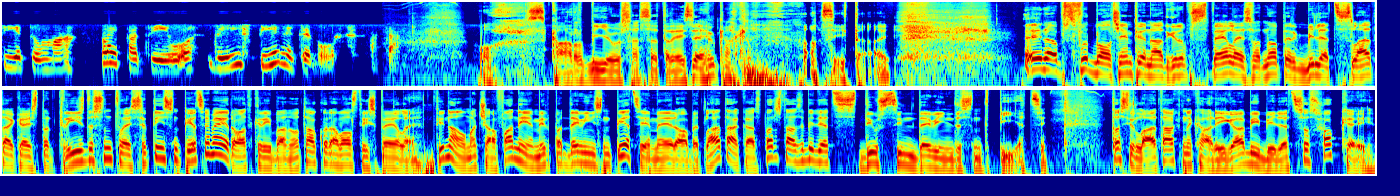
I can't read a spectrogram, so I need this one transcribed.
cietumā lai padzīvo, dzīves pieredze būs. Tā. Oh, skarbi jūs esat reizēm kā klausītāji. Eiropas futbola čempionāta grupas spēlēs var nopirkt biļetes lētākais par 30 vai 75 eiro atkarībā no tā, kurā valstī spēlē. Fināla mačā faniem ir par 95 eiro, bet lētākās parastās biļetes 295. Tas ir lētāk nekā Rīgā bija biļetes uz hokeju.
